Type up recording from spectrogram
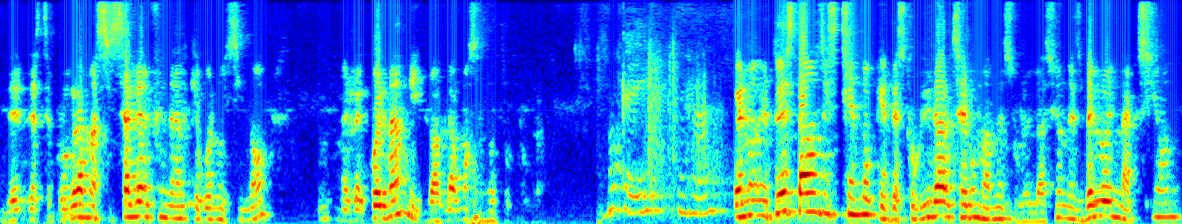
de, este programa. Si sale al final, qué bueno, y si no, me recuerdan y lo hablamos en otro programa. Ok. Bueno, entonces estábamos diciendo que descubrir al ser humano en sus relaciones, verlo en acción,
